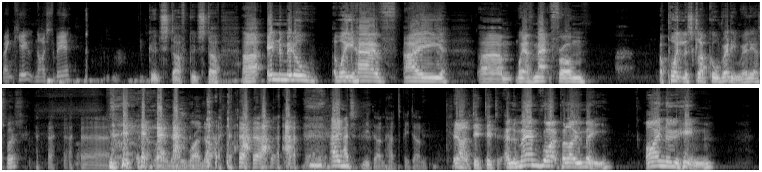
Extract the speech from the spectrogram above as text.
Thank you. Nice to be here. Good stuff, good stuff. Uh, in the middle, we have a um, we have Matt from a pointless club called Reading, really, I suppose. well, no, why not? And had to be done. Had to be done. Yeah, it did, did. And the man right below me, I knew him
